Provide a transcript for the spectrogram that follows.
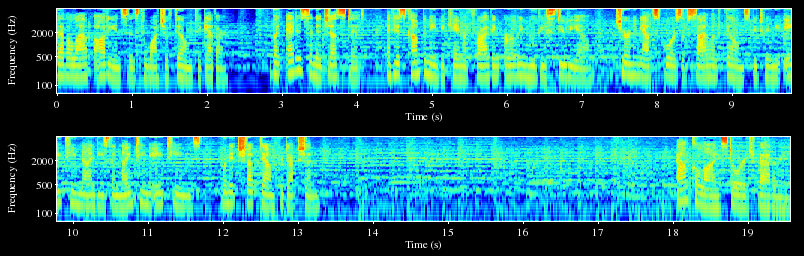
that allowed audiences to watch a film together. But Edison adjusted, and his company became a thriving early movie studio, churning out scores of silent films between the 1890s and 1918s, when it shut down production. Alkaline storage battery.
